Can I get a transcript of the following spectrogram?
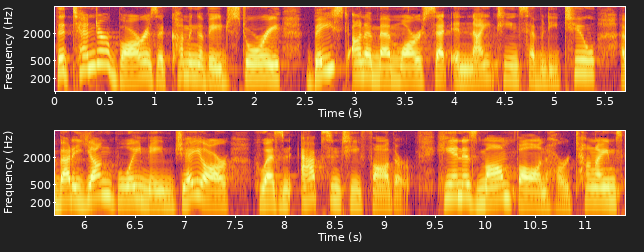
The Tender Bar is a coming of age story based on a memoir set in 1972 about a young boy named JR who has an absentee father. He and his mom fall on hard times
